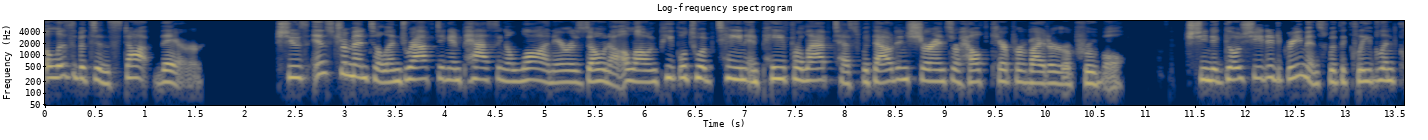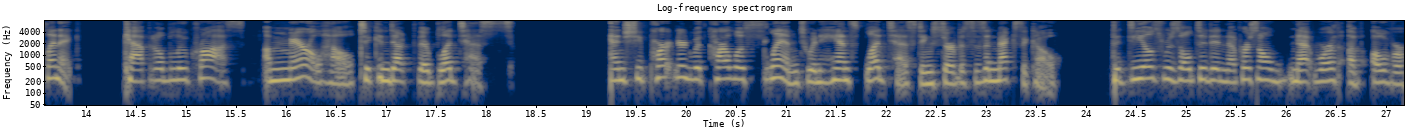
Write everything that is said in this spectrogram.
Elizabeth didn't stop there. She was instrumental in drafting and passing a law in Arizona allowing people to obtain and pay for lab tests without insurance or healthcare provider approval. She negotiated agreements with the Cleveland Clinic, Capital Blue Cross, Merrill Health to conduct their blood tests. And she partnered with Carlos Slim to enhance blood testing services in Mexico. The deals resulted in a personal net worth of over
